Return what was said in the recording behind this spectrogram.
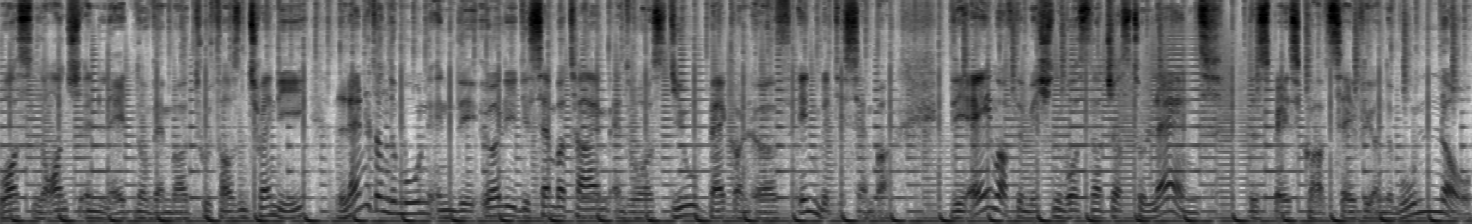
was launched in late November 2020, landed on the moon in the early December time, and was due back on Earth in mid December. The aim of the mission was not just to land the spacecraft safely on the moon, no.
